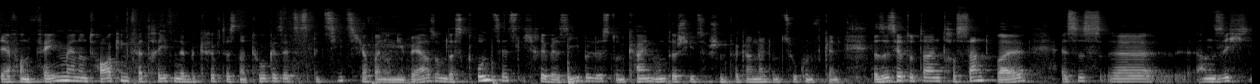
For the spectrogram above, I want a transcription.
der von Feynman und Hawking vertretene Begriff des Naturgesetzes bezieht sich auf ein Universum, das grundsätzlich reversibel ist und keinen Unterschied zwischen Vergangenheit und Zukunft kennt. Das ist ja total interessant, weil es ist äh, an sich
